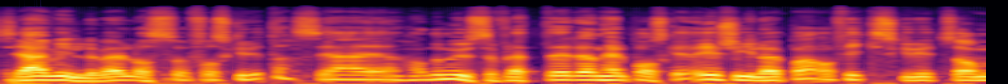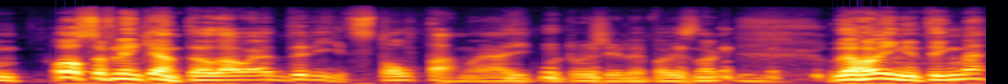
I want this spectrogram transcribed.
Så jeg ville vel også få skryt, da. Så jeg hadde musefletter en hel påske i skiløypa og fikk skryt som 'Å, så flink jente'. Og da var jeg dritstolt, da, når jeg gikk bortover skiløypa, visstnok. Og det har jo ingenting med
